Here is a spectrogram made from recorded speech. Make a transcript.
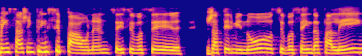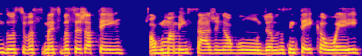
mensagem principal, né? Não sei se você já terminou, se você ainda está lendo, se você, mas se você já tem alguma mensagem, algum, digamos assim, takeaway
